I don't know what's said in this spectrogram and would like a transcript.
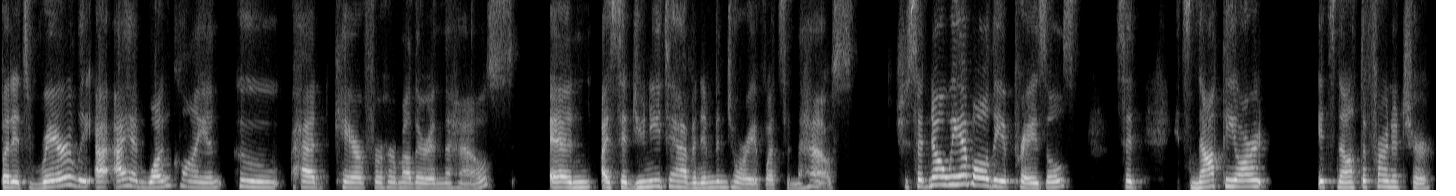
But it's rarely, I, I had one client who had care for her mother in the house. And I said, You need to have an inventory of what's in the house. She said, No, we have all the appraisals. I said, It's not the art, it's not the furniture,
